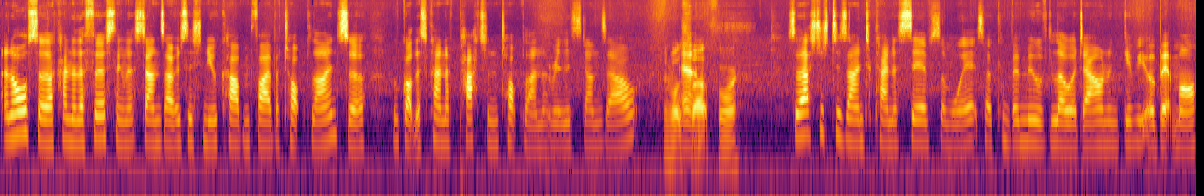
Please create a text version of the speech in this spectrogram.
And also, kind of the first thing that stands out is this new carbon fibre top line. So we've got this kind of pattern top line that really stands out. And what's Um, that for? So that's just designed to kind of save some weight, so it can be moved lower down and give you a bit more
